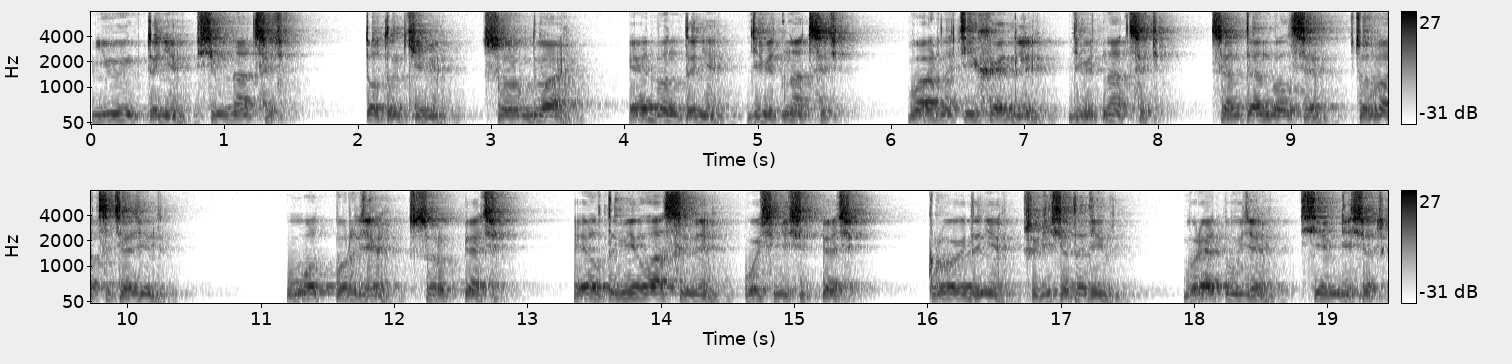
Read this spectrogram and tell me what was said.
Ньюингтоне – 17, Тоттенхеме – 42, Эдмонтоне – 19, Варнати и Хедли – 19, Сент-Энбелсе – 121, Уотпорде – 45, Элтоме и Лассами – 85, Кройдене – 61, Брэдвуде – 70,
